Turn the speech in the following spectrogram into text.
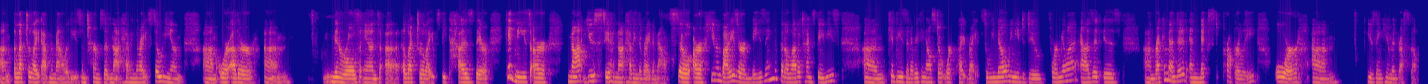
um, electrolyte abnormalities in terms of not having the right sodium um, or other um, minerals and uh, electrolytes because their kidneys are not used to not having the right amounts. So our human bodies are amazing, but a lot of times babies um, kidneys and everything else don't work quite right. So we know we need to do formula as it is um, recommended and mixed properly, or um, using human breast milk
